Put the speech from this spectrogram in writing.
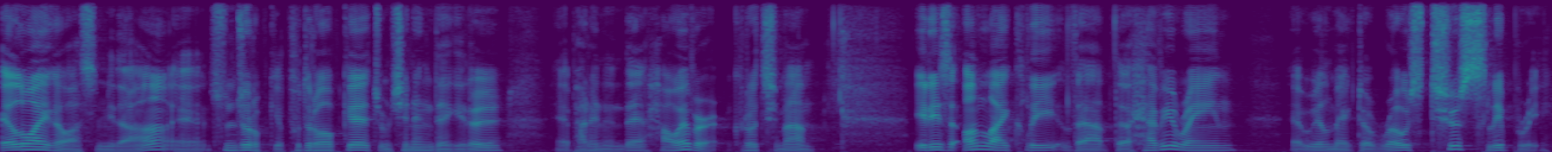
ly가 왔습니다. 예, 순조롭게 부드럽게 좀 진행되기를 예, 바랬는데 however 그렇지만 it is unlikely that the heavy rain will make the roads too slippery.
